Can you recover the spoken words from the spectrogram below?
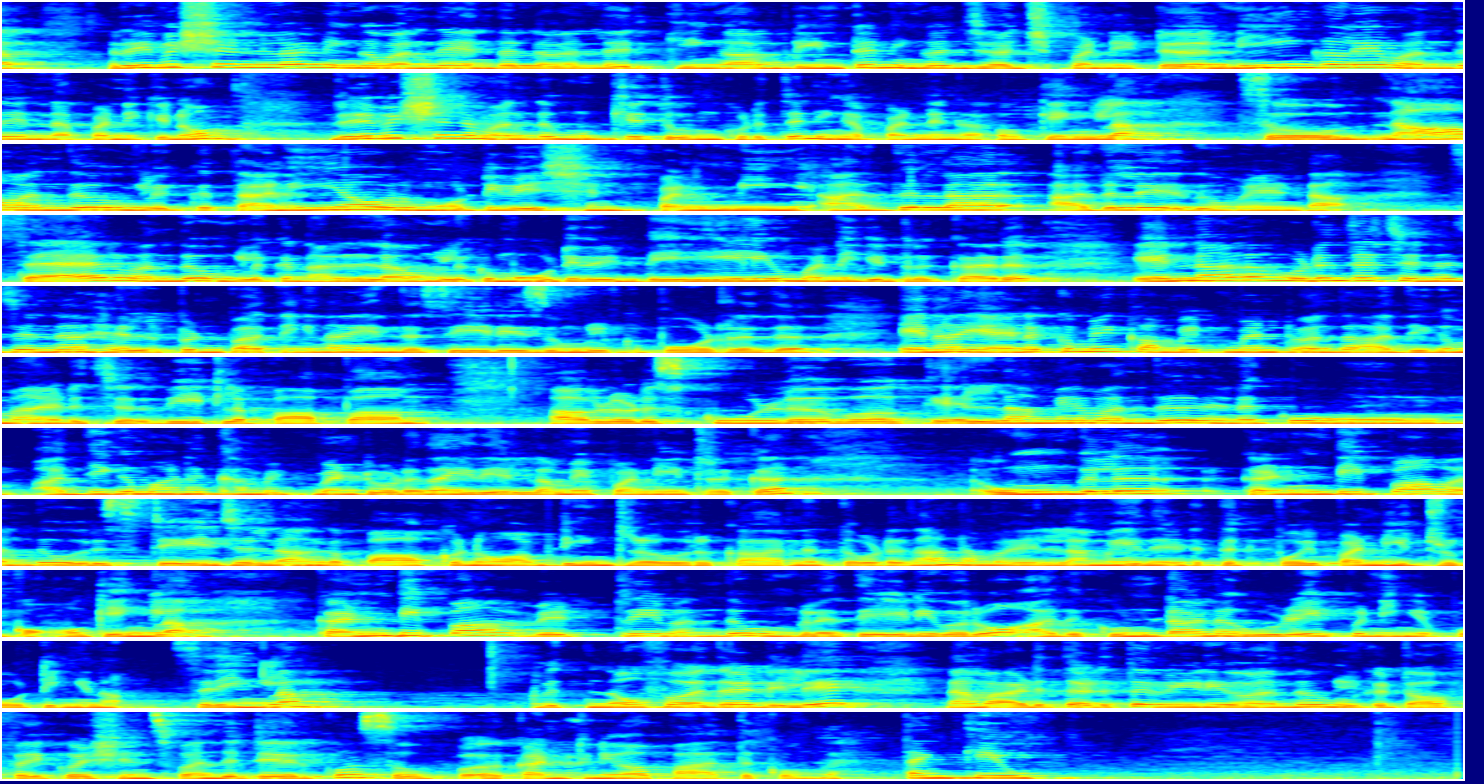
ரிவிஷனில் நீங்கள் வந்து எந்த லெவலில் இருக்கீங்க அப்படின்ட்டு நீங்கள் ஜட்ஜ் பண்ணிவிட்டு நீங்களே வந்து என்ன பண்ணிக்கணும்? ரிவிஷனை வந்து முக்கியத்துவம் கொடுத்து நீங்கள் பண்ணுங்கள் ஓகே ஓகேங்களா? ஸோ நான் வந்து உங்களுக்கு தனியாக ஒரு மோட்டிவேஷன் பண்ணி அதெல்லாம் அதில் எதுவும் வேண்டாம். சார் வந்து உங்களுக்கு நல்லா உங்களுக்கு மோட்டிவேட் டெய்லியும் பண்ணிக்கிட்டு இருக்காரு. என்னால் முடிஞ்ச சின்ன சின்ன ஹெல்ப்புன்னு பார்த்தீங்கன்னா இந்த சீரீஸ் உங்களுக்கு போடுறது. ஏன்னா எனக்குமே கமிட்மெண்ட் வந்து அதிகமாகிடுச்சு வீட்டில் பாப்பா அவளோட ஸ்கூலு ஒர்க் எல்லாமே வந்து எனக்கும் அதிகமான கமிட்மெண்ட்டோட தான் இது எல்லாமே பண்ணிகிட்ருக்கேன் உங்களை கண்டிப்பாக வந்து ஒரு ஸ்டேஜில் நாங்கள் பார்க்கணும் அப்படின்ற ஒரு காரணத்தோடு தான் நம்ம எல்லாமே இதை எடுத்துகிட்டு போய் பண்ணிகிட்ருக்கோம் ஓகேங்களா கண்டிப்பாக வெற்றி வந்து உங்களை தேடி வரும். அதுக்கு உண்டான உழைப்பு நீங்கள் போட்டிங்கன்னா. சரிங்களா? வித் நோ ஃபர்தர் டிலே நம்ம அடுத்தடுத்த வீடியோ வந்து உங்களுக்கு டாப் ஃபைவ் கொஷின்ஸ் வந்துகிட்டே இருக்கும். ஸோ கண்டினியூவாக பார்த்துக்கோங்க. தேங்க்யூ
